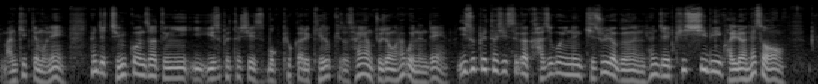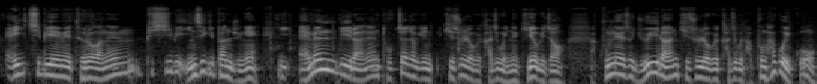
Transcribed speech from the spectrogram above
많기 때문에 현재 증권사 등이 이 이수페타시스 목표가를 계속해서 상향 조정을 하고 있는데 이수페타시스가 가지고 있는 기술력은 현재 PCB 관련해서 HBM에 들어가는 PCB 인쇄기판 중에 이 MLB라는 독자적인 기술력을 가지고 있는 기업이죠. 국내에서 유일한 기술력을 가지고 납품하고 있고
